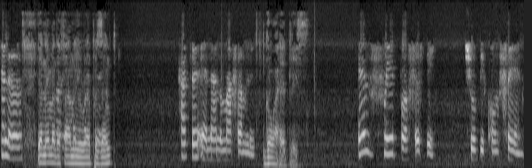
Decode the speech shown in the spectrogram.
Hello, Your name and the family you represent? Hata and Anuma family. Go ahead, please. Every prophecy should be confirmed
